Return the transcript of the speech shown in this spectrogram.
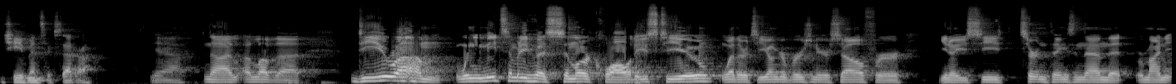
achievements, etc. Yeah, no, I, I love that. Do you, um, when you meet somebody who has similar qualities to you, whether it's a younger version of yourself or you know you see certain things in them that remind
